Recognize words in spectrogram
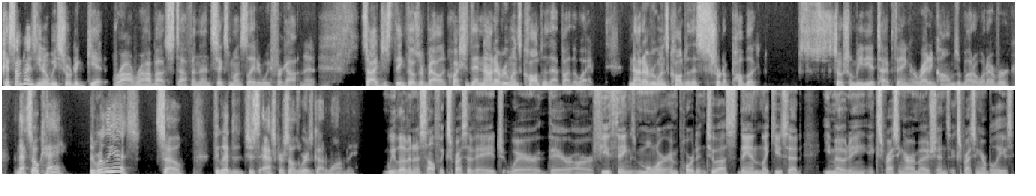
Because sometimes, you know, we sort of get rah rah about stuff and then six months later we've forgotten it. So I just think those are valid questions. And not everyone's called to that, by the way not everyone's called to this sort of public social media type thing or writing columns about it, whatever. And that's okay. It really is. So I think we have to just ask ourselves, where does God want me? We live in a self expressive age where there are few things more important to us than, like you said, emoting, expressing our emotions, expressing our beliefs.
